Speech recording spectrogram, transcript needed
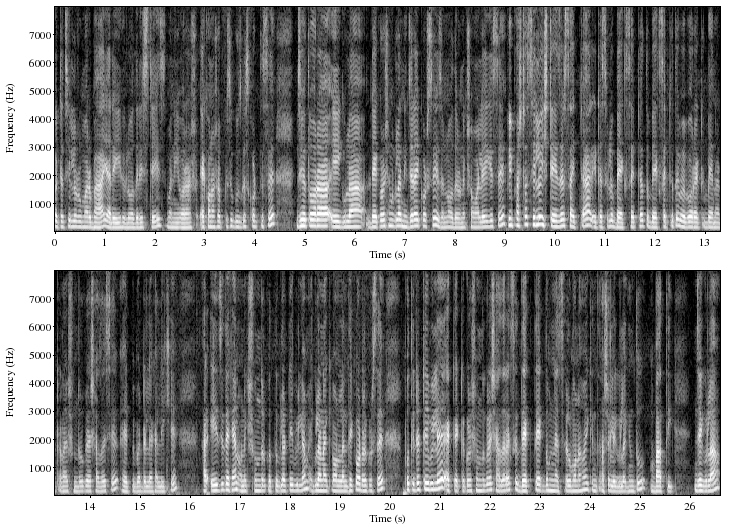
ওটা ছিল রুমার ভাই আর এই হলো ওদের স্টেজ। মানে ওরা স- এখনও সব কিছু গুজগাছ করতেছে। যেহেতু ওরা এইগুলা ডেকোরেশনগুলা নিজেরাই করছে এই জন্য ওদের অনেক সময় লেগে গেছে। ওই পাশটা ছিল স্টেজের সাইডটা আর এটা ছিল ব্যাক সাইডটা। তো ব্যাক সাইডটাতে এভাবে ওরা একটা ব্যানার টানায় সুন্দর করে সাজাইছে, হ্যাপি বার্থডে লেখা লিখে। আর এই যে দেখেন, অনেক সুন্দর কতগুলো টেবিলাম এগুলো নাকি অনলাইন থেকে অর্ডার করছে। প্রতিটা টেবিলে একটা একটা করে সুন্দর করে সাজা রাখছে। দেখতে একদম ন্যাচারাল মনে হয়, কিন্তু আসলে এগুলা কিন্তু বাতি, যেগুলা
